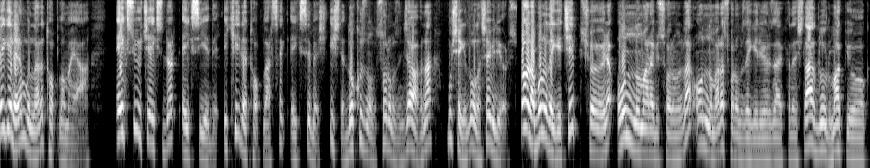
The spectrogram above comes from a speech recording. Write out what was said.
Ve gelelim bunları toplamaya. Eksi 3, eksi 4, eksi 7. 2 ile toplarsak eksi 5. İşte 9 nolu sorumuzun cevabına bu şekilde ulaşabiliyoruz. Sonra bunu da geçip şöyle 10 numara bir sorumuz var. 10 numara sorumuza geliyoruz arkadaşlar. Durmak yok.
